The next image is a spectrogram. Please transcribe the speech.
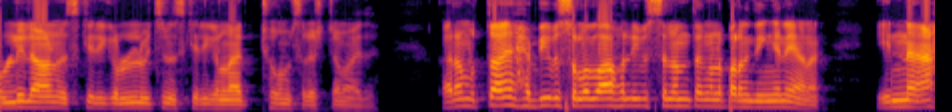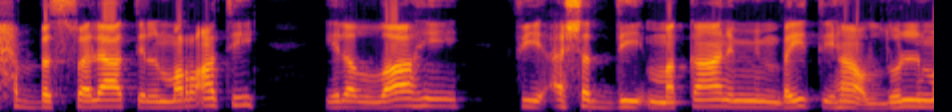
ഉള്ളിലാണ് നിസ്കരിക്കുക ഉള്ളിൽ വെച്ച് നിസ്കരിക്കലാണ് ഏറ്റവും ശ്രേഷ്ഠമായത്. കാരണം മുത്തായ ഹബീബ് സുല്ലാഹു അലൈഹി വസല്ലം തങ്ങൾ പറഞ്ഞത് ഇങ്ങനെയാണ്. ഇന്ന അഹബ്ബസ്വലാത്തിൽ സ്വലാത്തിൽ മർഅത്തി ഇലല്ലാഹി ഫി അഷദ്ദി മക്കാനിം ബൈത്തിഹ ദുൽമ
